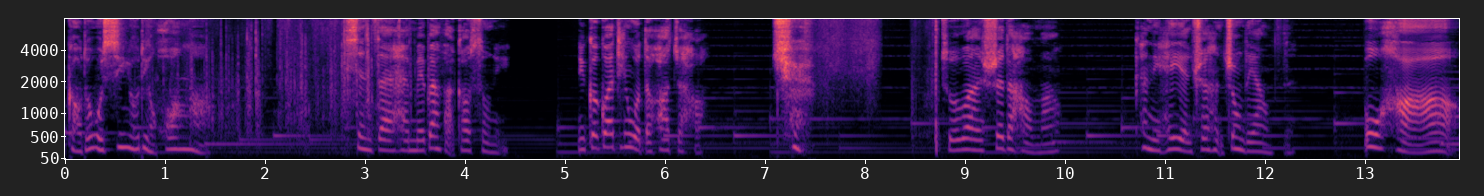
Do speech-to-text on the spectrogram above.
搞得我心有点慌啊。现在还没办法告诉你。你乖乖听我的话就好。切！昨晚睡得好吗？看你黑眼圈很重的样子。不好。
